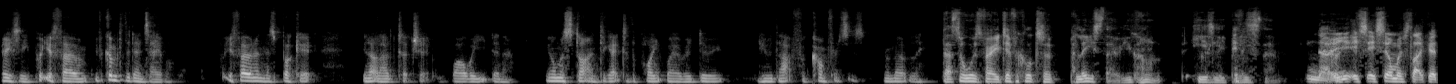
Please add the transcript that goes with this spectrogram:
basically put your phone, if you come to the dinner table, put your phone in this bucket, you're not allowed to touch it while we eat dinner you're almost starting to get to the point where we do do that for conferences remotely. That's always very difficult to police, though. You can't easily police them. No, it's it's almost like a,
